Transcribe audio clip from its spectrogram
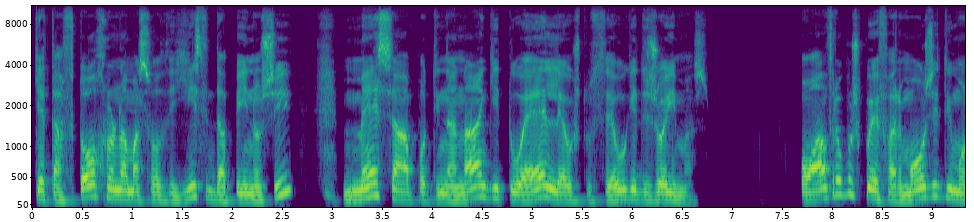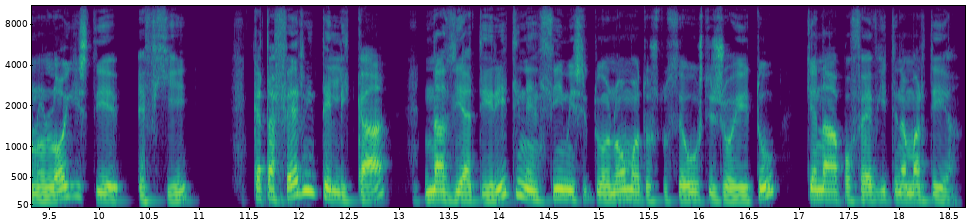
και ταυτόχρονα μας οδηγεί στην ταπείνωση μέσα από την ανάγκη του έλεος του Θεού για τη ζωή μας. Ο άνθρωπος που εφαρμόζει τη μονολόγιστη ευχή καταφέρνει τελικά να διατηρεί την ενθύμηση του ονόματος του Θεού στη ζωή του και να αποφεύγει την αμαρτία.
